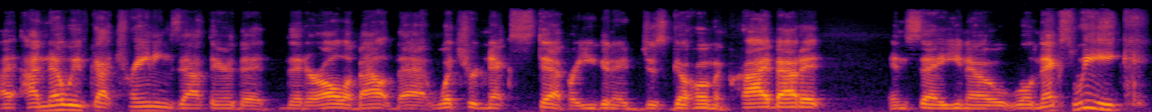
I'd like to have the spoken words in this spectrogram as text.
I, I know we've got trainings out there that that are all about that. What's your next step? Are you going to just go home and cry about it? and say, you know, well, next week,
